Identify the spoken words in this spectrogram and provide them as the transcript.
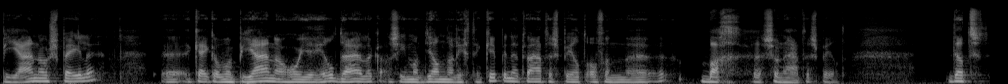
piano spelen. Uh, kijk, op een piano hoor je heel duidelijk als iemand Jan, daar ligt een kip in het water speelt of een Bach-sonate speelt. Dat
